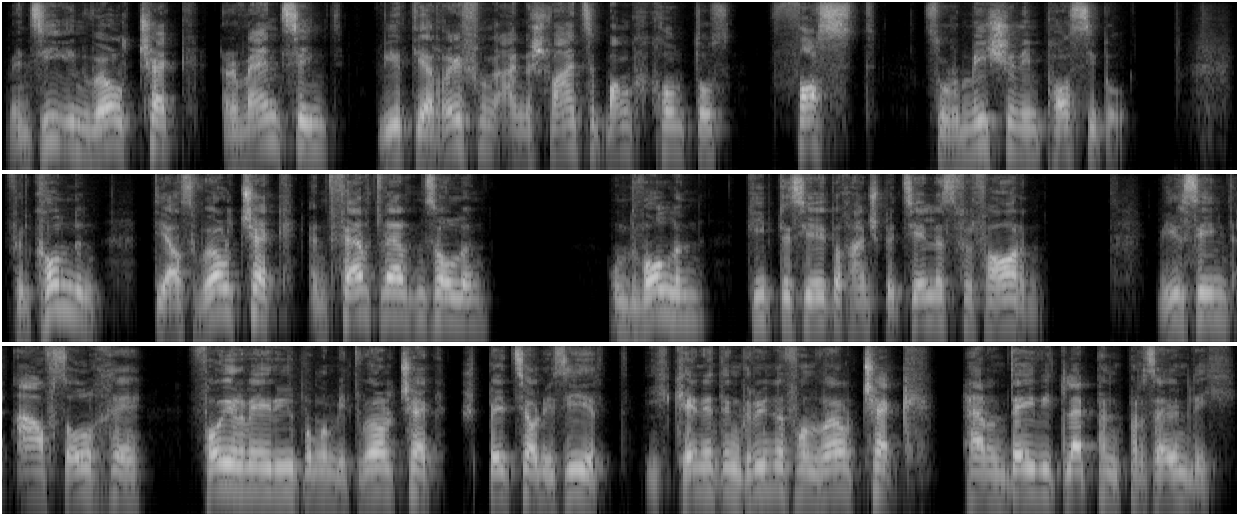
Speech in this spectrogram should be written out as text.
Wenn Sie in WorldCheck erwähnt sind, wird die Eröffnung eines Schweizer Bankkontos fast zur Mission Impossible. Für Kunden, die aus WorldCheck entfernt werden sollen und wollen, gibt es jedoch ein spezielles Verfahren. Wir sind auf solche Feuerwehrübungen mit WorldCheck spezialisiert. Ich kenne den Gründer von WorldCheck, Herrn David Leppen, persönlich.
